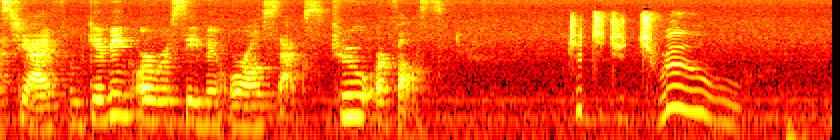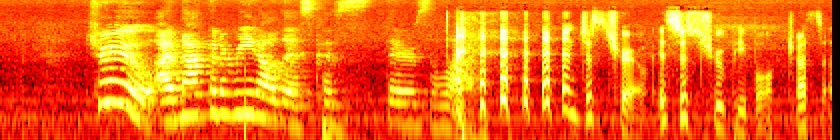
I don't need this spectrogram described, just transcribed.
STI from giving or receiving oral sex. True or false? True. True. I'm not going to read all this because there's a lot. just true. It's just true, people. Trust us.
